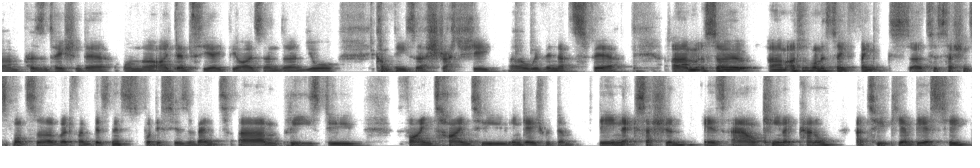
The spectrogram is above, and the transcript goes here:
um, presentation there on uh, identity APIs and uh, your company's uh, strategy uh, within that sphere. Um, so um, I just want to say thanks to session sponsor Vodafone Business for this year's event. please do find time to engage with them. The next session is our keynote panel at 2 p.m. BST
